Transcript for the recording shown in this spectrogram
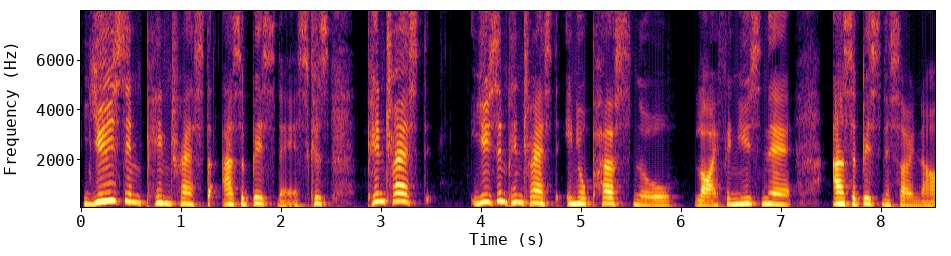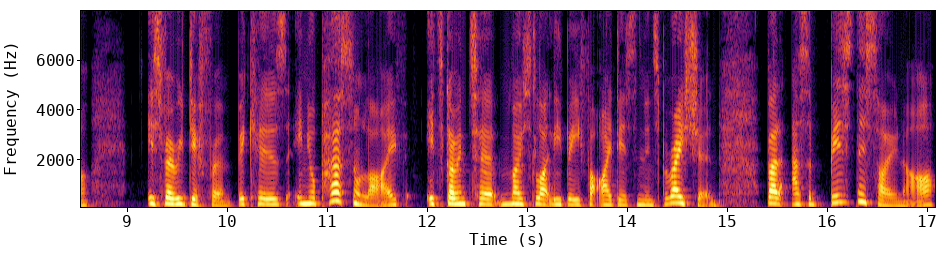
Using Pinterest as a business, because Pinterest, using Pinterest in your personal life and using it as a business owner is very different because in your personal life, it's going to most likely be for ideas and inspiration. But as a business owner,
